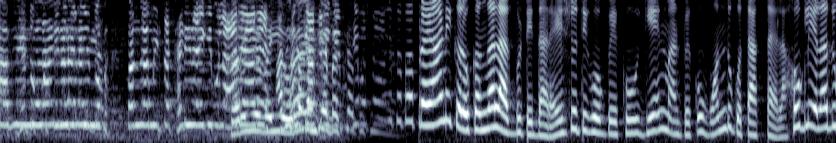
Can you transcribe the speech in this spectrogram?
आपने ये तो बोला कुछ नहीं ये तो पंद्रह मिनट तक खड़ी रहेगी बोला आ रहे आ रहे अब हम क्या करेंगे? ये बताओ ಪಾಪ ಪ್ರಯಾಣಿಕರು ಕಂಗಾಲಾಗ್ಬಿಟ್ಟಿದ್ದಾರೆ ಎಷ್ಟೊತ್ತಿಗೆ ಹೋಗಬೇಕು ಏನು ಮಾಡಬೇಕು ಒಂದು ಗೊತ್ತಾಗ್ತಾ ಇಲ್ಲ ಹೋಗಲಿ ಎಲ್ಲಾದರೂ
